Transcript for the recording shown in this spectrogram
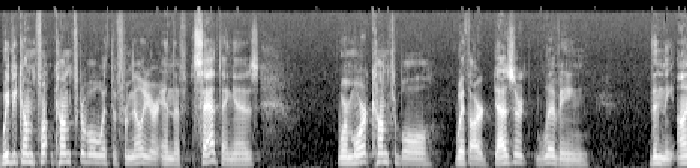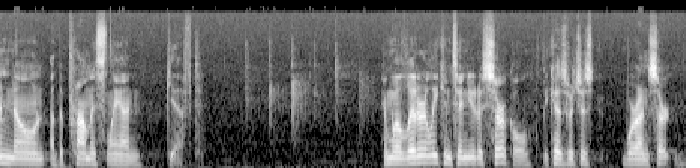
we become f- comfortable with the familiar. And the sad thing is, we're more comfortable with our desert living than the unknown of the promised land gift. And we'll literally continue to circle because we're just we're uncertain.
